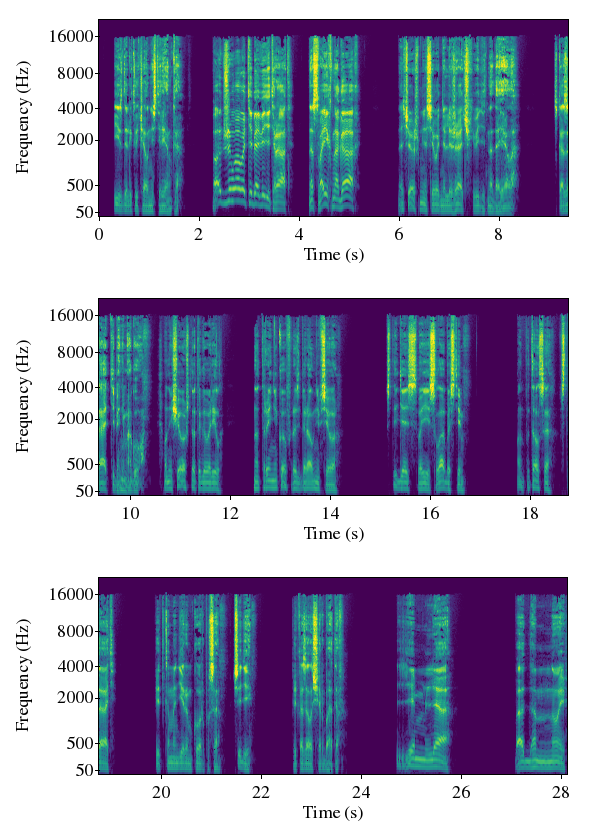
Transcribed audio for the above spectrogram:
— издали кричал Нестеренко. «От живого тебя видеть рад! На своих ногах!» «Да чего ж мне сегодня лежачих видеть надоело? Сказать тебе не могу». Он еще что-то говорил, но Тройников разбирал не все. Стыдясь своей слабости, он пытался встать перед командиром корпуса. «Сиди», — приказал Щербатов. «Земля подо мной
